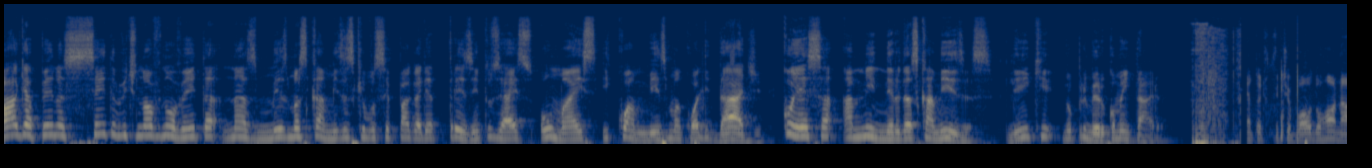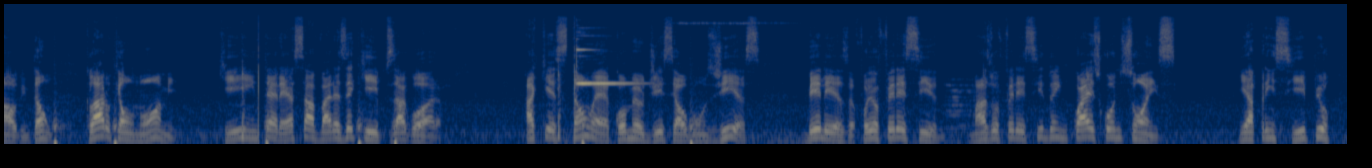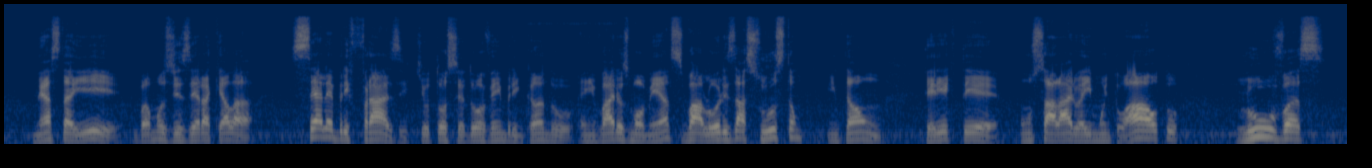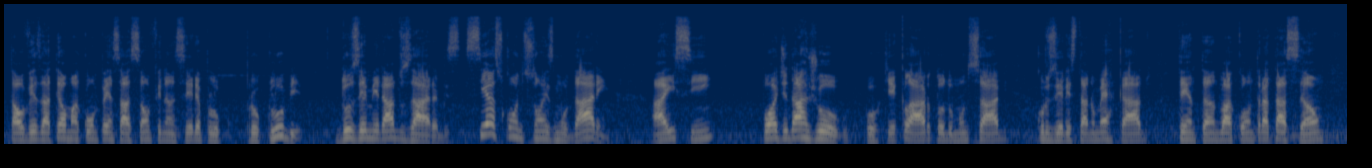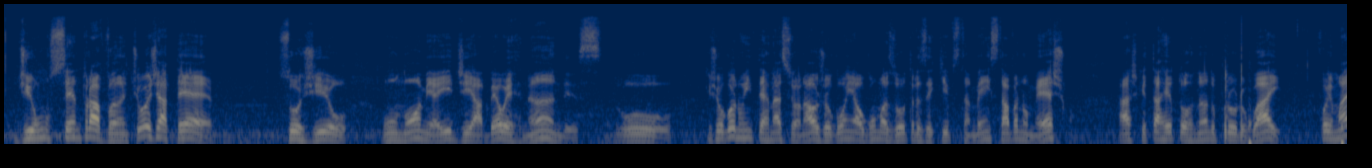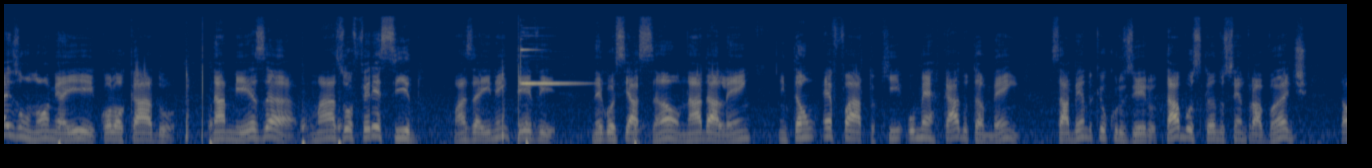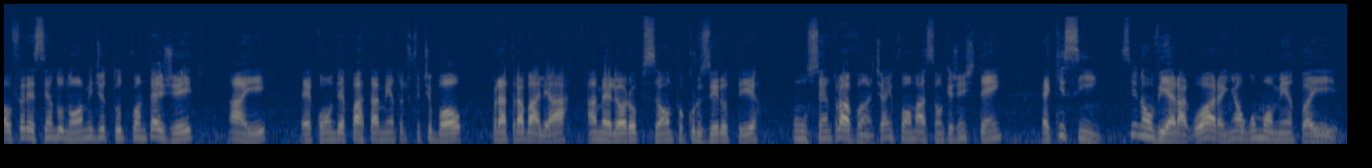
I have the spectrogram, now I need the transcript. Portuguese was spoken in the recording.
Pague apenas R$ 129,90 nas mesmas camisas que você pagaria 300 reais ou mais e com a mesma qualidade. Conheça a Mineiro das Camisas. Link no primeiro comentário. De futebol do Ronaldo. Então, claro que é um nome que interessa a várias equipes agora. A questão é, como eu disse há alguns dias, beleza, foi oferecido, mas oferecido em quais condições? E a princípio, nesta aí, vamos dizer aquela célebre frase que o torcedor vem brincando em vários momentos, valores assustam, então teria que ter um salário aí muito alto, luvas, talvez até uma compensação financeira para o clube dos Emirados Árabes. Se as condições mudarem, aí sim pode dar jogo, porque, claro, todo mundo sabe, o Cruzeiro está no mercado tentando a contratação de um centroavante. Hoje até surgiu um nome aí de Abel Hernandes, o, que jogou no Internacional, jogou em algumas outras equipes também, estava no México, acho que está retornando para o Uruguai. Foi mais um nome aí colocado na mesa, mas oferecido. Mas aí nem teve negociação, nada além. Então é fato que o mercado também, sabendo que o Cruzeiro está buscando centroavante, está oferecendo o nome de tudo quanto é jeito aí é com o departamento de futebol para trabalhar a melhor opção para o Cruzeiro ter um centroavante. A informação que a gente tem é que sim, se não vier agora, em algum momento aí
